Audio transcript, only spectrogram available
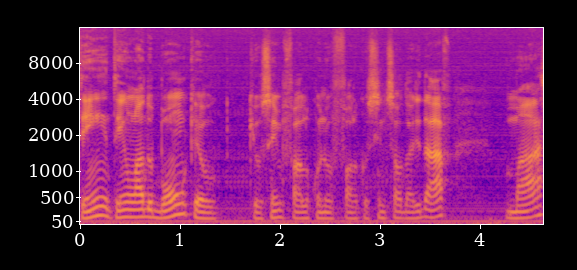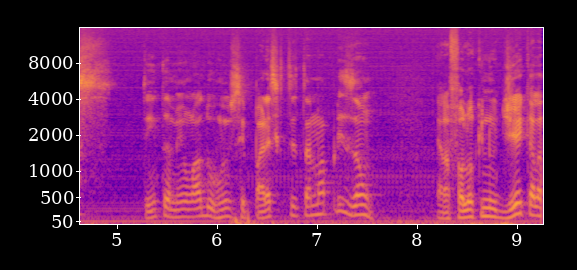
Tem, tem um lado bom que eu, que eu sempre falo quando eu falo que eu sinto saudade da AFA, mas tem também um lado ruim, você parece que você está numa prisão. Ela falou que no dia que ela,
